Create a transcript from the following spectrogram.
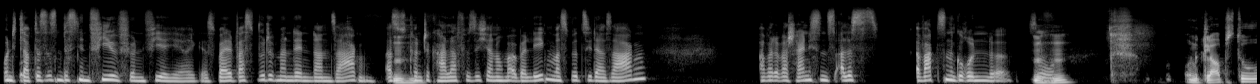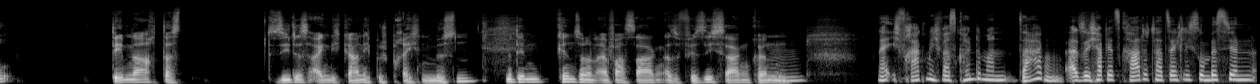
Und ich glaube, das ist ein bisschen viel für ein Vierjähriges, weil was würde man denn dann sagen? Also, mhm. das könnte Carla für sich ja nochmal überlegen, was wird sie da sagen? Aber wahrscheinlich sind es alles erwachsene Gründe. So. Mhm. Und glaubst du demnach, dass sie das eigentlich gar nicht besprechen müssen mit dem Kind, sondern einfach sagen, also für sich sagen können. Mhm. Na, ich frage mich, was könnte man sagen? Also ich habe jetzt gerade tatsächlich so ein bisschen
